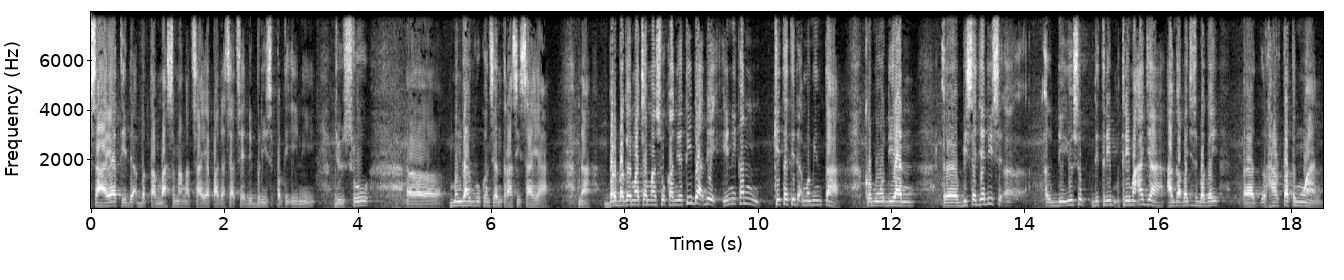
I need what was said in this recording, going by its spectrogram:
saya tidak bertambah semangat saya pada saat saya diberi seperti ini. Justru uh, mengganggu konsentrasi saya. Nah, berbagai macam masukan ya tidak deh. Ini kan kita tidak meminta. Kemudian uh, bisa jadi uh, di Yusuf diterima aja, anggap aja sebagai uh, harta temuan.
